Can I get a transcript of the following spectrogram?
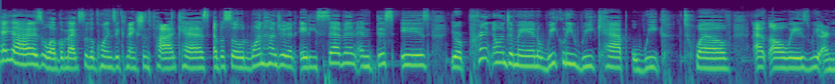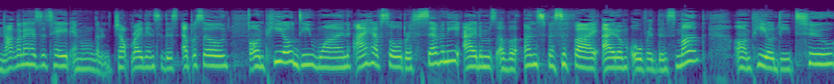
Hey guys, welcome back to the Coins and Connections podcast, episode 187. And this is your print on demand weekly recap, week 12. As always, we are not going to hesitate and I'm going to jump right into this episode. On POD1, I have sold for 70 items of an unspecified item over this month. On POD2,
